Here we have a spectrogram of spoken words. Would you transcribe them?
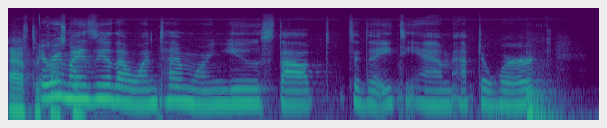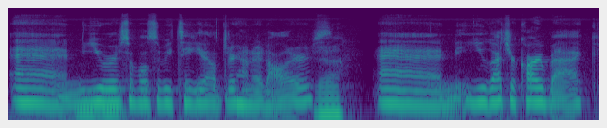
after It Costco. reminds me of that one time when you stopped to the ATM after work and you were supposed to be taking out three hundred dollars. yeah. And you got your card back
